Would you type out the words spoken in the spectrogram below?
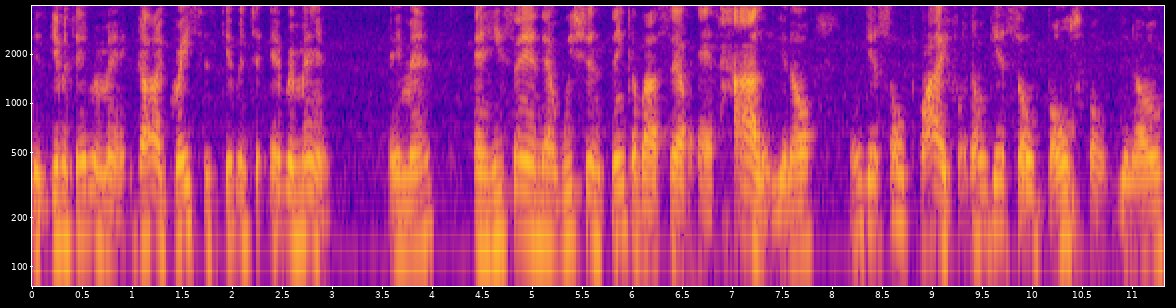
is given to every man. God grace is given to every man. Amen. And he's saying that we shouldn't think of ourselves as highly, you know. Don't get so prideful. Don't get so boastful, you know.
